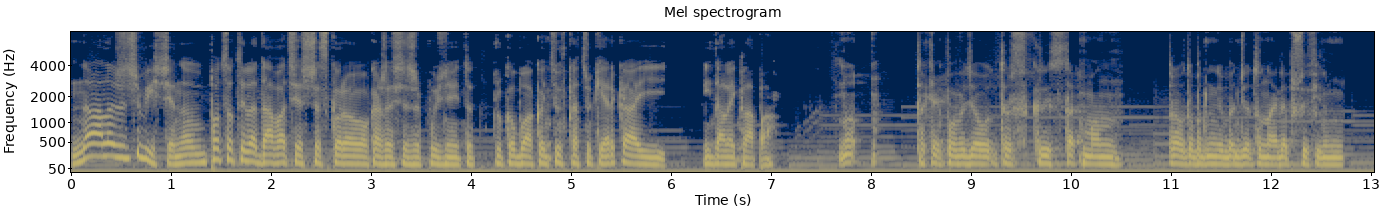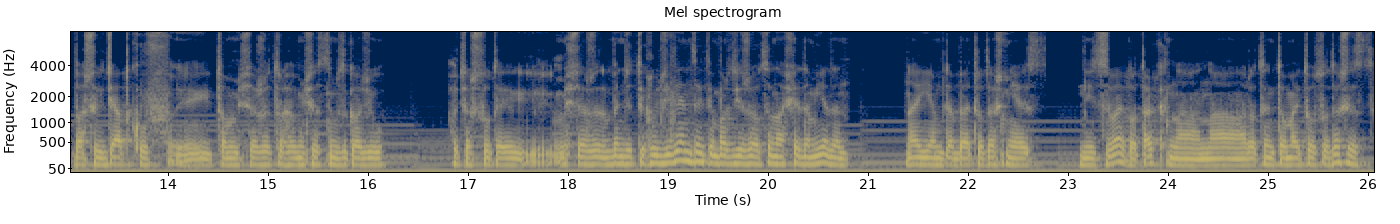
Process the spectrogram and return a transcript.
No ale rzeczywiście, no po co tyle dawać jeszcze, skoro okaże się, że później to tylko była końcówka cukierka i, i dalej klapa. No, tak jak powiedział też Chris Stackman, prawdopodobnie będzie to najlepszy film waszych dziadków i to myślę, że trochę bym się z tym zgodził. Chociaż tutaj myślę, że będzie tych ludzi więcej, tym bardziej, że ocena 7.1 na IMDB to też nie jest nic złego, tak? Na, na Rotten Tomatoes to też jest,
